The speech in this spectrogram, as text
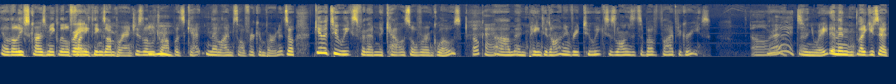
you know, the leaf scars make little funny things on branches, little Mhm. droplets get, and then lime sulfur can burn it. So give it two weeks for them to callus over and close, okay. um, and paint it on every two weeks as long as it's above five degrees. All Yeah. right. And then you wait, and then like you said,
